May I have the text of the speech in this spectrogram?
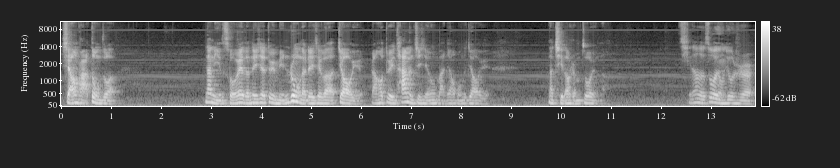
想法动作？那你所谓的那些对民众的这些个教育，然后对他们进行《满江红》的教育，那起到什么作用呢？起到的作用就是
